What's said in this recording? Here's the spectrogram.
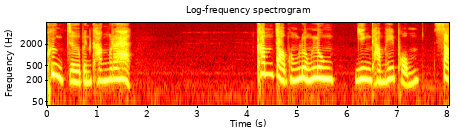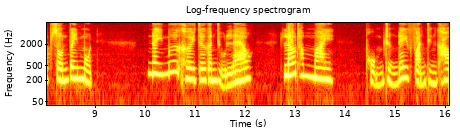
เพิ่งเจอเป็นครั้งแรกคำตอบของหลวงลุงยิ่งทำให้ผม สับสนไปหมด ในเมื่อเคยเจอกันอยู่แล้ว แล้วทำไม ผมถึงได้ฝันถึงเขา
